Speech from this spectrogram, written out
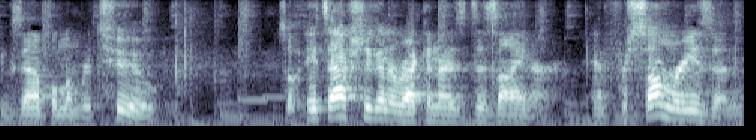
example number two, so it's actually going to recognize designer. And for some reason,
